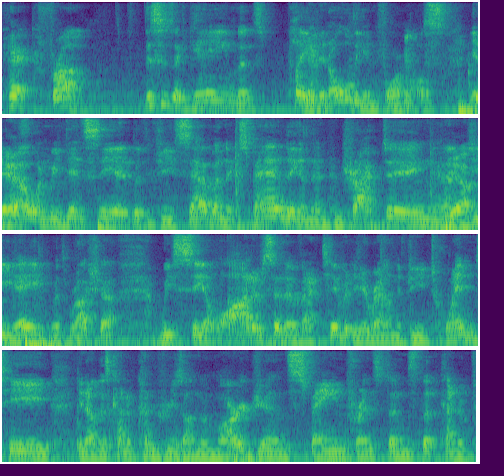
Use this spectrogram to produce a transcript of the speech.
pick from? This is a game that's played in all the informals. You yes. know, when we did see it with the G7 expanding and then contracting, uh, yeah. G8 with Russia, we see a lot of sort of activity around the G20. You know, there's kind of countries on the margins, Spain, for instance, that kind of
